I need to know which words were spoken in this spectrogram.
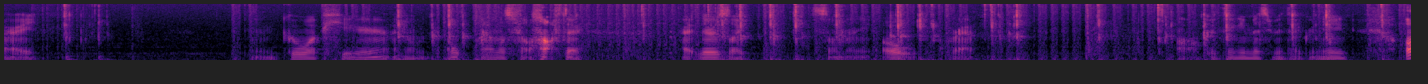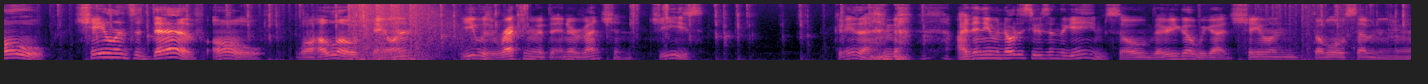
Alright. Go up here. I don't. Oh, I almost fell off there. Alright, there's like so many. Oh, crap. He missed me with that grenade. Oh, Shaylan's a dev. Oh, well, hello, Shaylan. He was wrecking with the intervention. Jeez. Okay then. I didn't even notice he was in the game. So there you go. We got Shaylan 007 in here.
